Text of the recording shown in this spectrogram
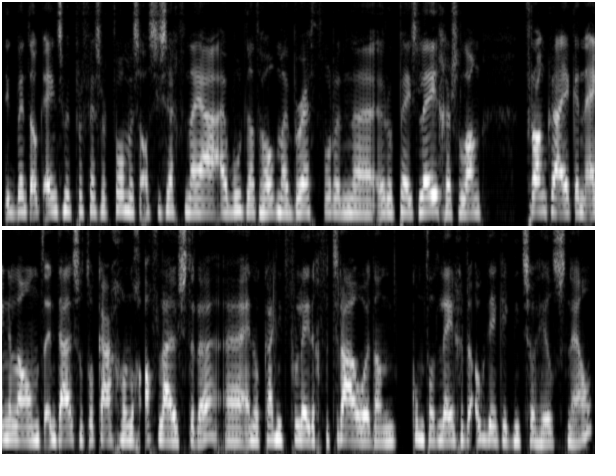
ik ben het ook eens met professor Thomas als hij zegt van nou ja, I would not hold my breath voor een Europees leger. Zolang Frankrijk en Engeland en Duitsland elkaar gewoon nog afluisteren en elkaar niet volledig vertrouwen, dan komt dat leger er ook denk ik niet zo heel snel.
